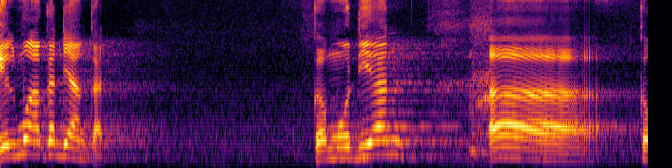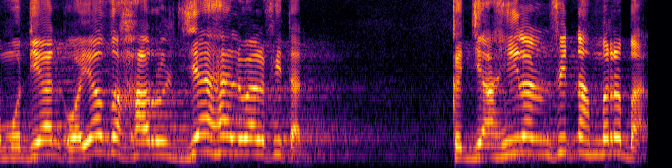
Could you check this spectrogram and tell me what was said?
Ilmu akan diangkat. Kemudian uh, kemudian wa yadhharul jahal wal fitan. Kejahilan fitnah merebak.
